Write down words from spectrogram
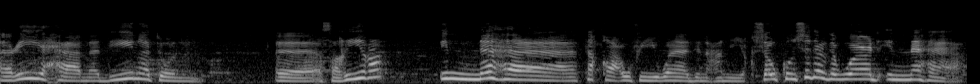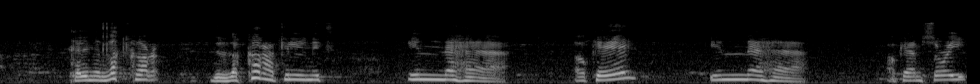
أريحة مدينة آه صغيرة إنها تقع في واد عميق. So consider the word إنها. خلينا نتذكر نتذكرها كلمة إنها. Okay? إنها. Okay, I'm sorry.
